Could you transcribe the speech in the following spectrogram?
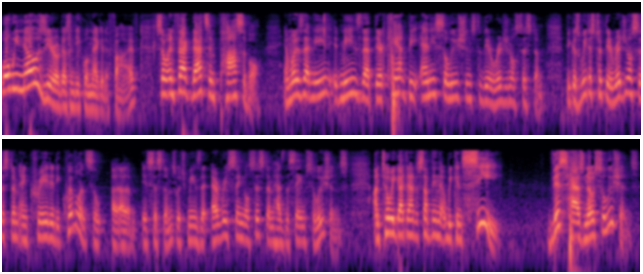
Well, we know 0 doesn't equal negative 5. So, in fact, that's impossible. And what does that mean? It means that there can't be any solutions to the original system. Because we just took the original system and created equivalent uh, systems, which means that every single system has the same solutions, until we got down to something that we can see. This has no solutions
